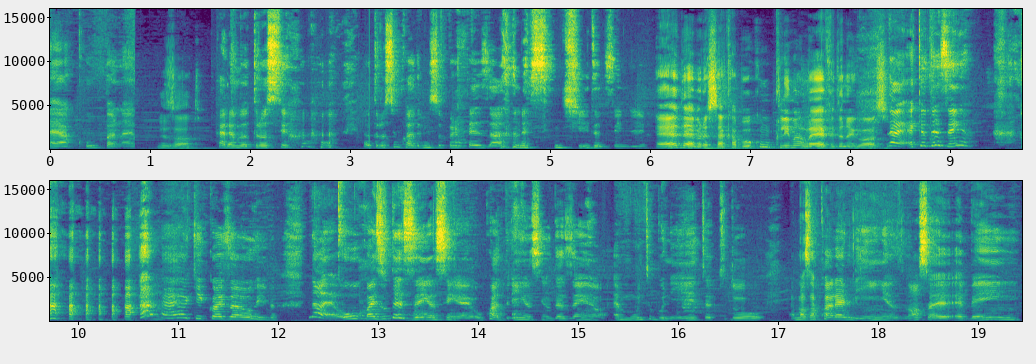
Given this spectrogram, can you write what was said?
É a culpa, né? Exato. Caramba, eu trouxe, eu trouxe um quadrinho super pesado nesse sentido, assim, de. É, Débora, você acabou com o clima leve do negócio. Não, é que o desenho. é, que coisa horrível. Não, é, o, mas o desenho, assim, é, o quadrinho, assim, o desenho é muito bonito, é tudo. É umas aquarelinhas, nossa, é, é bem.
